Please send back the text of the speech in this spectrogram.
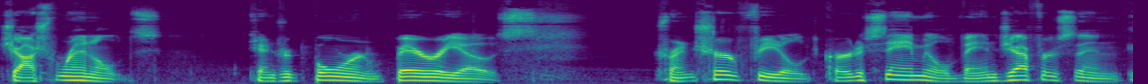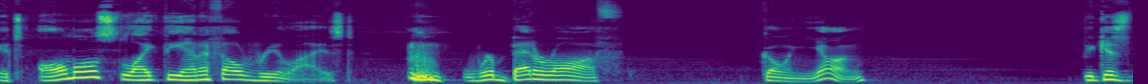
Josh Reynolds, Kendrick Bourne, Berrios, Trent Sherfield, Curtis Samuel, Van Jefferson. It's almost like the NFL realized we're better off going young because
